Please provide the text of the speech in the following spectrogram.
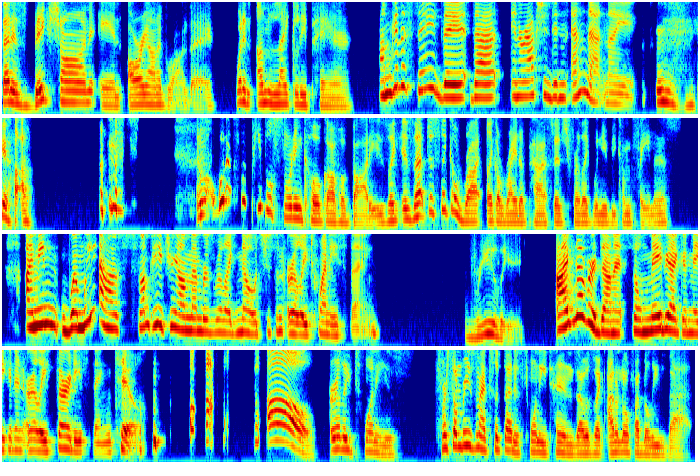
That is Big Sean and Ariana Grande. What an unlikely pair. I'm gonna say they that interaction didn't end that night. yeah. And what is with people snorting coke off of bodies? Like, is that just like a right, like a rite of passage for like when you become famous? I mean, when we asked, some Patreon members were like, "No, it's just an early twenties thing." Really? I've never done it, so maybe I could make it an early thirties thing too. oh, early twenties for some reason I took that as 2010s. I was like, I don't know if I believe that.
